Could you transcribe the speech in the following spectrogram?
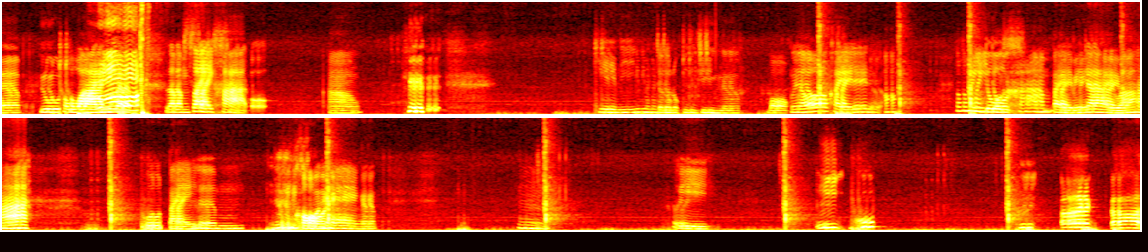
ลยครับรูทวารนี่แบบลำไส้ขาดอ้าวเกมนี้นี่มันจะลกจริงๆนะครับ บอกแล้วว่าใครเล่นเอ้าทำไมโดดข้ามไปไม่ได้วะฮะพูดไปเริ่มเริ่มคอแห้งครับอืมเฮ้ยอีพุบเฮ้ยเออเออ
